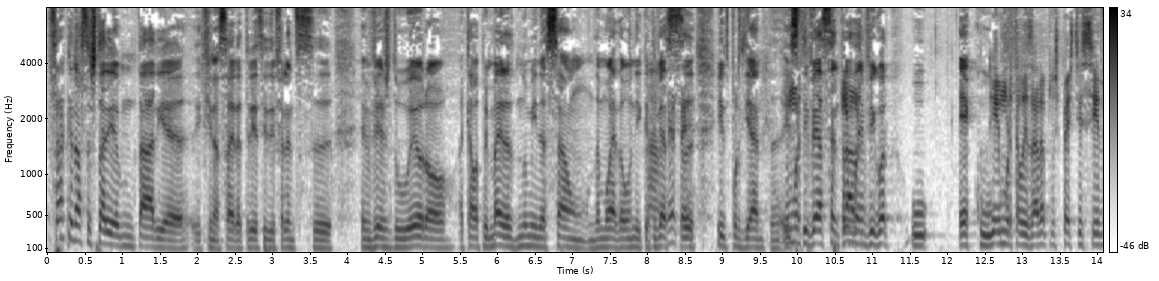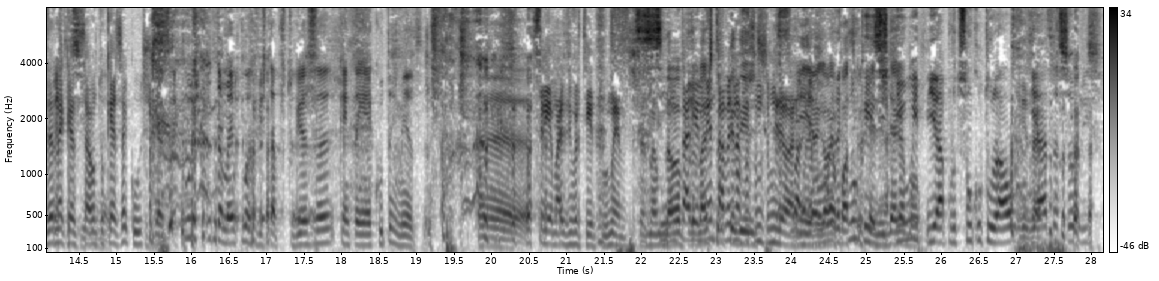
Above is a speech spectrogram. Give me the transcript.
Será que a nossa história monetária e financeira teria sido diferente se, em vez do euro, aquela primeira denominação da moeda única tivesse sim, sim. ido por diante e se Imort- tivesse entrado em vigor o ECU? É imortalizada pelos pesticidas na Pesticida, canção Tu é. Queres a Cus. E também pela revista portuguesa, quem tem ECU tem medo. Seria mais divertido, pelo menos. Mais Monetariamente talvez não fosse muito melhor. Sim, é agora pode nunca existiu e, e há produção cultural imediata sobre isso.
